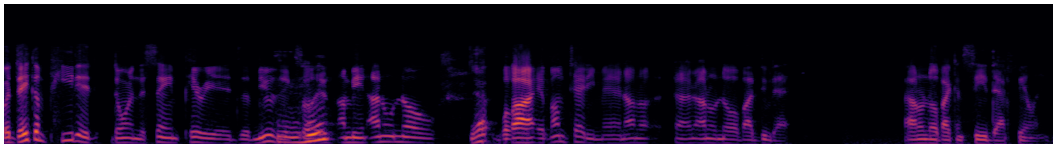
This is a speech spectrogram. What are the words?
but they competed during the same periods of music. So Mhm. if, I mean, I don't know Yep. why. If I'm Teddy, man, I don't. I don't know if I do that. I don't know if I can see that feeling.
